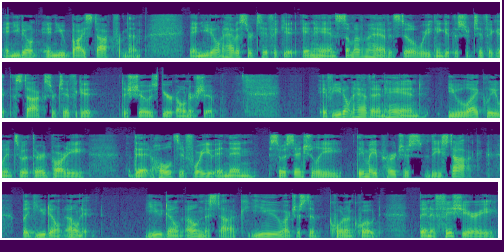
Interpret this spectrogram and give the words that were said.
and you don't and you buy stock from them and you don't have a certificate in hand some of them have it still where you can get the certificate the stock certificate that shows your ownership if you don't have that in hand you likely went to a third party that holds it for you and then so essentially they may purchase the stock but you don't own it you don't own the stock you are just a quote unquote beneficiary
